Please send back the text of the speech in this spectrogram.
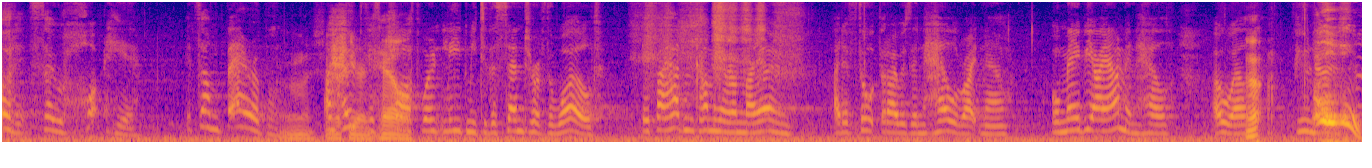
God, it's so hot here. It's unbearable. Mm, I I hope this path won't lead me to the center of the world. If I hadn't come here on my own, I'd have thought that I was in hell right now. Or maybe I am in hell. Oh well. Uh, Who knows?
